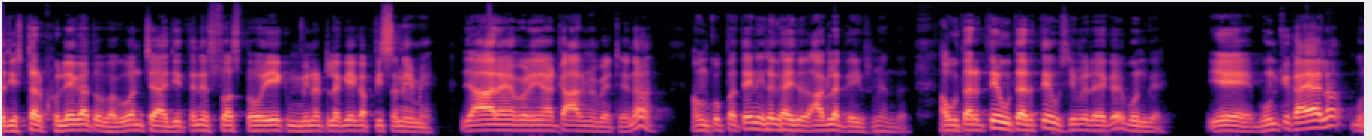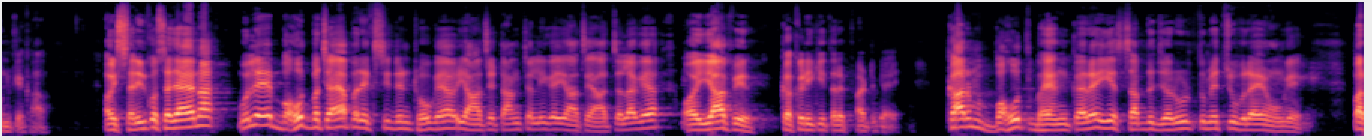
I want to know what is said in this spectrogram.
रजिस्टर खुलेगा तो भगवान चाहे जितने स्वस्थ हो, एक मिनट लगेगा पिसने में। जा रहे हैं, बढ़िया, कार में बैठे, ना? हम उनको पता ही नहीं लगा, आग लग गई उसमें अंदर। अब उतरते उतरते उसी में रह गए बुन गए। ये, भून के खाया ना भून के खाओ। और इस शरीर को सजाया ना, बोले, बहुत बचाया, पर एक्सीडेंट हो गया, यहाँ से टांग चली गई, यहाँ से हाथ चला गया, और या फिर ककड़ी की तरह फट गए। कर्म बहुत भयंकर है, ये शब्द ज़रूर तुम्हें चुभ रहे होंगे, पर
